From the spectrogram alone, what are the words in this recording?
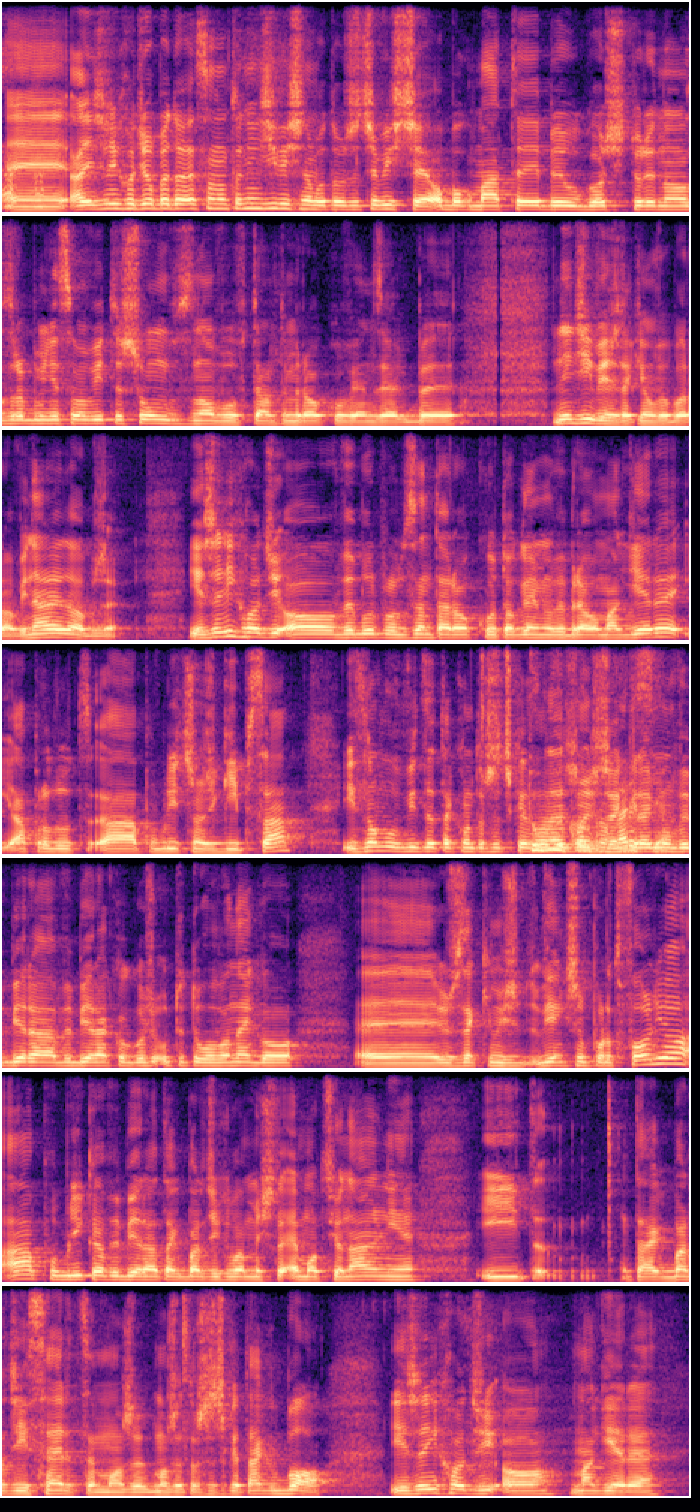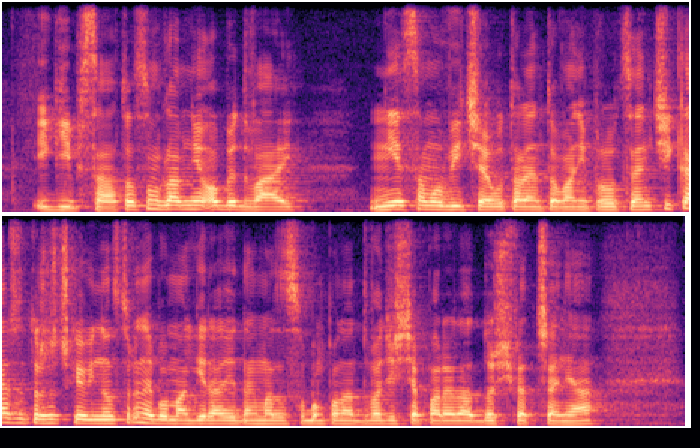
E, a jeżeli chodzi o BDS-a, no to nie dziwię się, no bo to rzeczywiście obok Maty był gość, który no, zrobił niesamowity szum znowu w tamtym roku, więc jakby nie dziwię się takiemu wyborowi, no ale dobrze. Jeżeli chodzi o wybór producenta roku, to Gremium wybrało Magierę, a, a publiczność Gipsa. I znowu widzę taką troszeczkę Tu zależność, że. Gremium wybiera, wybiera kogoś utytułowanego e, już z jakimś większym portfolio, a publika wybiera tak bardziej chyba myślę emocjonalnie i tak bardziej sercem może, może troszeczkę tak, bo jeżeli chodzi o Magierę i Gipsa, to są dla mnie obydwaj niesamowicie utalentowani producenci, każdy troszeczkę w inną stronę, bo Magiera jednak ma za sobą ponad 20 parę lat doświadczenia,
